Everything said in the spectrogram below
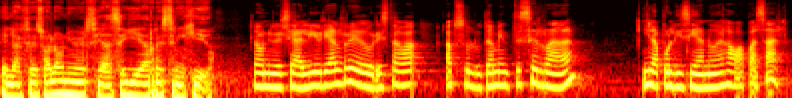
El acceso a la universidad seguía restringido. La universidad libre alrededor estaba absolutamente cerrada y la policía no dejaba pasar.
